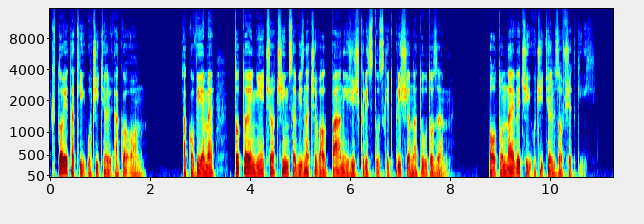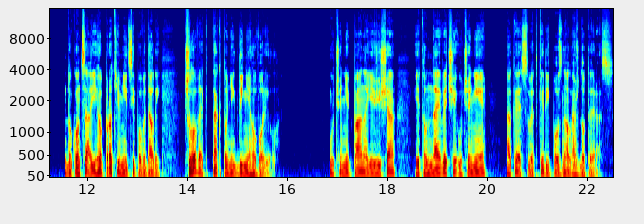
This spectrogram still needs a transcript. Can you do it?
Kto je taký učiteľ ako on? Ako vieme, toto je niečo, čím sa vyznačoval Pán Ježiš Kristus, keď prišiel na túto zem. Bol to najväčší učiteľ zo všetkých. Dokonca aj jeho protivníci povedali, človek takto nikdy nehovoril. Učenie pána Ježiša je to najväčšie učenie, aké svet kedy poznal až doteraz.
